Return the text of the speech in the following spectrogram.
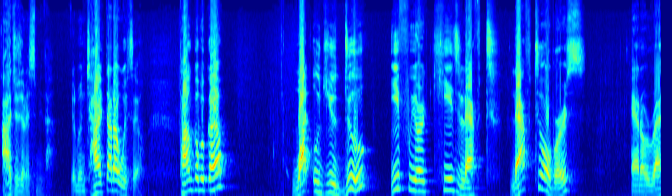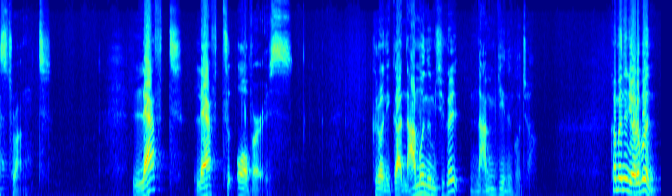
아주 잘했습니다. 여러분 잘 따라하고 있어요. 다음 거 볼까요? What would you do if your kids left leftovers at a restaurant? left leftovers. 그러니까 남은 음식을 남기는 거죠. 그러면은 여러분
